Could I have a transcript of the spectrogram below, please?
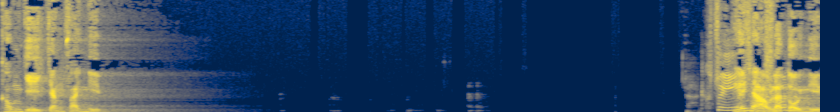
không gì chẳng phải nghiệp. Thế nào là tội nghiệp?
